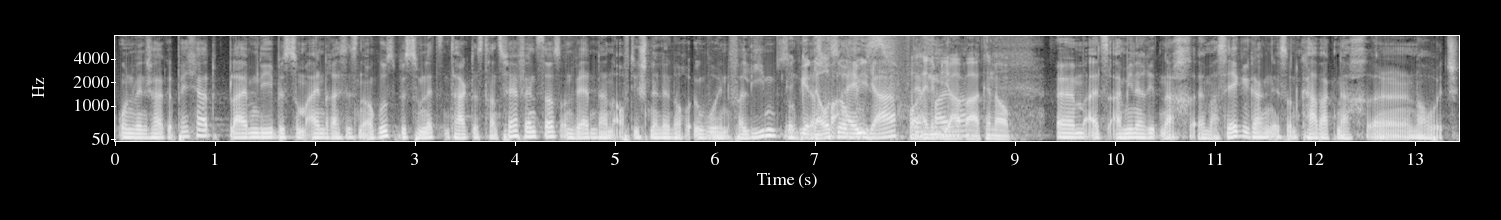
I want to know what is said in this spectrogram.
und wenn Schalke Pech hat, bleiben die bis zum 31. August, bis zum letzten Tag des Transferfensters und werden dann auf die Schnelle noch irgendwohin verliehen, so wie Genauso das vor einem Jahr, vor einem Fall Jahr war, genau. Ähm, als Aminarit nach äh, Marseille gegangen ist und Kabak nach äh, Norwich.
